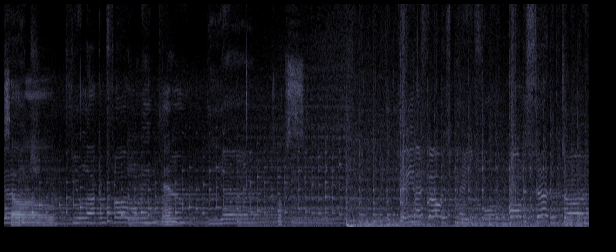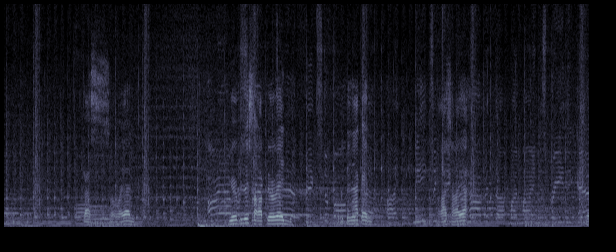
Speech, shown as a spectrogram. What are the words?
So, and, oops. Gas. So, ayan. Pure blue saka pure red. Sabit na natin. Nakasya kaya. So,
